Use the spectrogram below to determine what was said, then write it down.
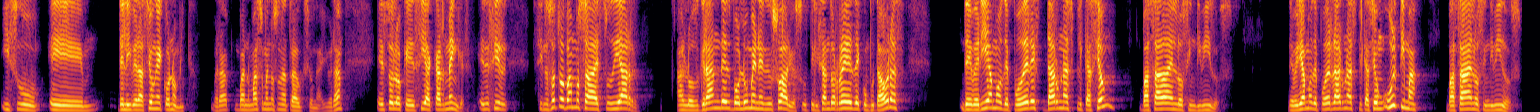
y su eh, deliberación económica. ¿verdad? Bueno, más o menos una traducción ahí, ¿verdad? Eso es lo que decía Karl Menger. Es decir, si nosotros vamos a estudiar a los grandes volúmenes de usuarios utilizando redes de computadoras, deberíamos de poder dar una explicación basada en los individuos. Deberíamos de poder dar una explicación última basada en los individuos.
